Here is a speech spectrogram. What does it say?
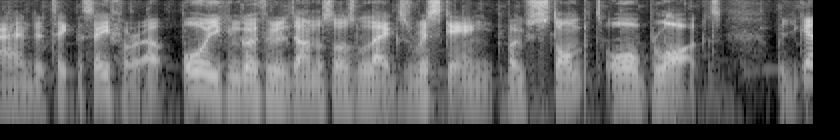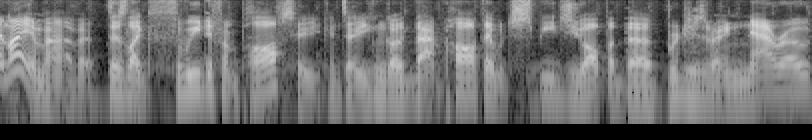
and take the safer route, or you can go through the dinosaur's legs, risk getting both stomped or blocked, but you get an item out of it. There's like three different paths here you can take. You can go that path there, which speeds you up, but the bridge is very narrow.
